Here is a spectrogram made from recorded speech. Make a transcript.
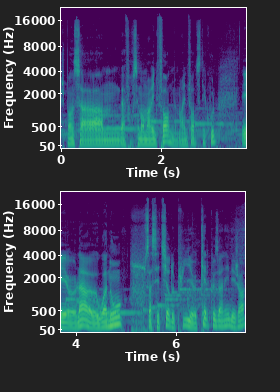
Je pense à hum, bah, forcément Marineford, mais Marineford c'était cool. Et là, Wano, ça s'étire depuis quelques années déjà.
